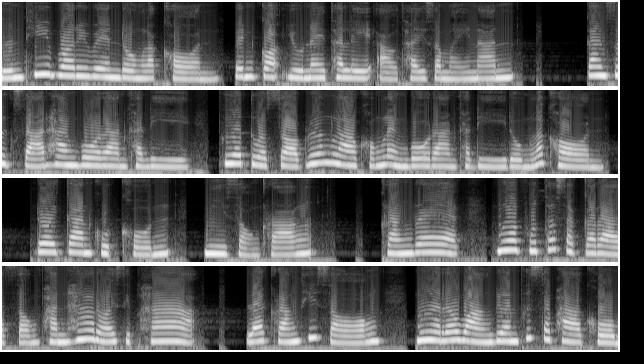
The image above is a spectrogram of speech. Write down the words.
พื้นที่บริเวณดงละคร เป็นเกาะอยู่ในทะเลอ่าวไทยสมัยนั้น การศึกษาทางโบราณคดี เพื่อตรวจสอบเรื่องราวของแหล่งโบราณคดีดงละคร โดยการขุดค้นมีสองครั้ง ครั้งแรกเมื่อพุทธศักราช 2515 และครั้งที่สองเมื่อระหว่างเดือนพฤษภาคม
